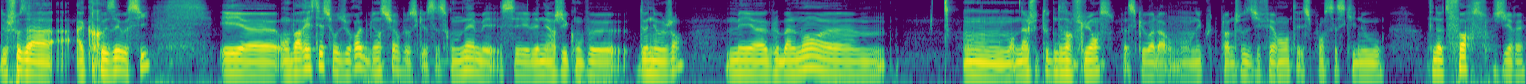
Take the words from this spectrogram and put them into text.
de choses à, à creuser aussi. Et euh, on va rester sur du rock bien sûr parce que c'est ce qu'on aime et c'est l'énergie qu'on veut donner aux gens. Mais euh, globalement, euh, on, on ajoute toutes nos influences parce que voilà, on écoute plein de choses différentes et je pense que c'est ce qui nous fait notre force, je dirais.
